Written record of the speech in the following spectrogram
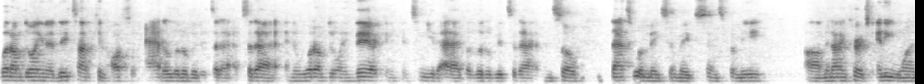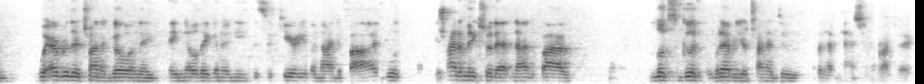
what I'm doing in the daytime can also add a little bit to that, to that, and then what I'm doing there can continue to add a little bit to that. And so that's what makes it make sense for me. Um, and I encourage anyone, wherever they're trying to go, and they, they know they're going to need the security of a nine to five, we'll try to make sure that nine to five looks good for whatever you're trying to do for that passion project.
